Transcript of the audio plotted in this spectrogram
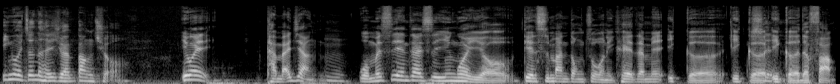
因为真的很喜欢棒球。因为坦白讲，嗯，我们现在是因为有电视慢动作，你可以在那边一格一格一格的放。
